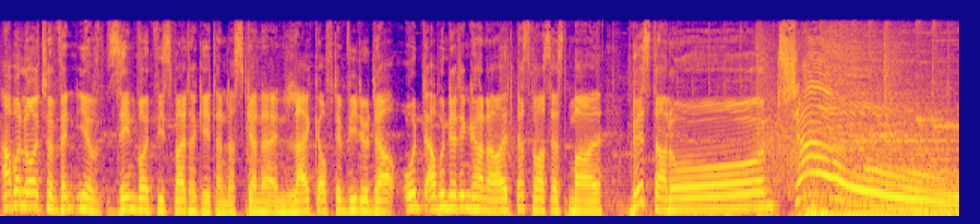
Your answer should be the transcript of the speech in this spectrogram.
Aber Leute, wenn ihr sehen wollt, wie es weitergeht, dann lasst gerne ein Like auf dem Video da und abonniert den Kanal. Das war's erstmal. Bis dann und ciao!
